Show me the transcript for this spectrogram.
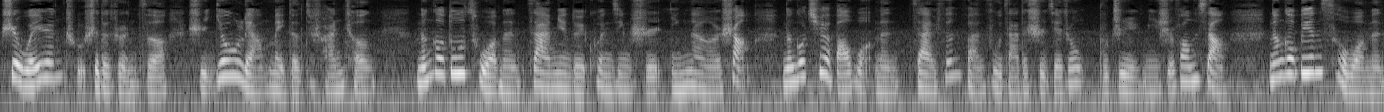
是为人处事的准则，是优良美德的传承，能够督促我们在面对困境时迎难而上，能够确保我们在纷繁复杂的世界中不至于迷失方向，能够鞭策我们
